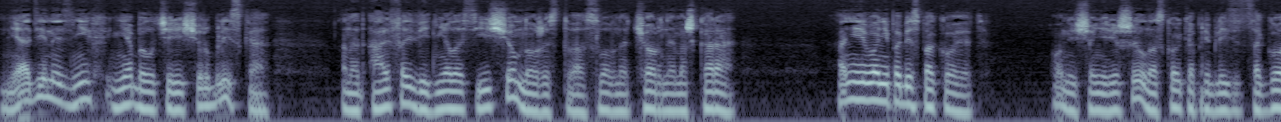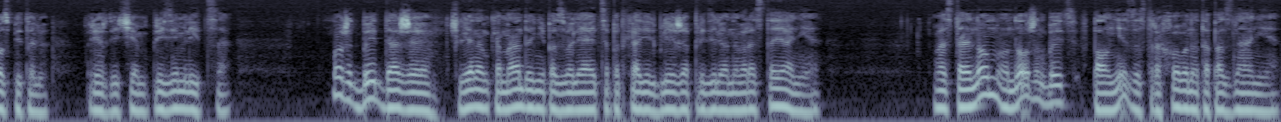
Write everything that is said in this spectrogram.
Ни один из них не был чересчур близко — а над Альфой виднелось еще множество, словно черная машкара. Они его не побеспокоят. Он еще не решил, насколько приблизиться к госпиталю, прежде чем приземлиться. Может быть, даже членам команды не позволяется подходить ближе определенного расстояния. В остальном он должен быть вполне застрахован от опознания.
